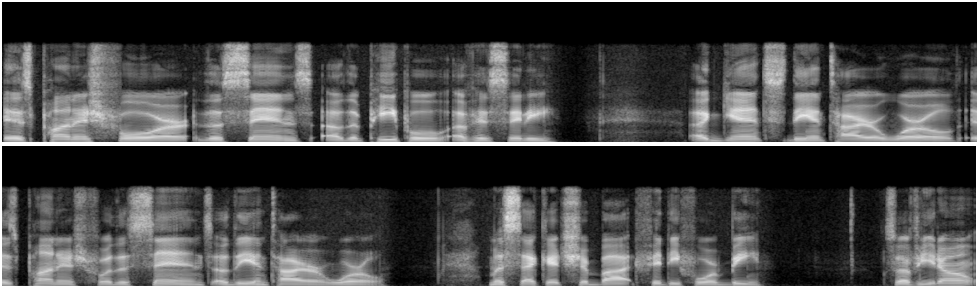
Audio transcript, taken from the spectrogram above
is punished for the sins of the people of his city against the entire world is punished for the sins of the entire world. Maseket Shabbat 54b. So if you don't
